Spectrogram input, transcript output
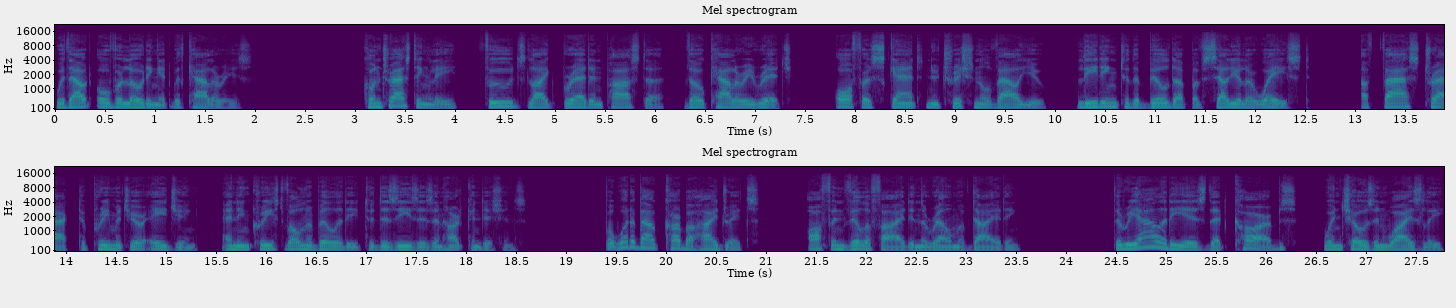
without overloading it with calories. Contrastingly, foods like bread and pasta, though calorie rich, offer scant nutritional value, leading to the buildup of cellular waste, a fast track to premature aging and increased vulnerability to diseases and heart conditions. But what about carbohydrates? often vilified in the realm of dieting. The reality is that carbs, when chosen wisely,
